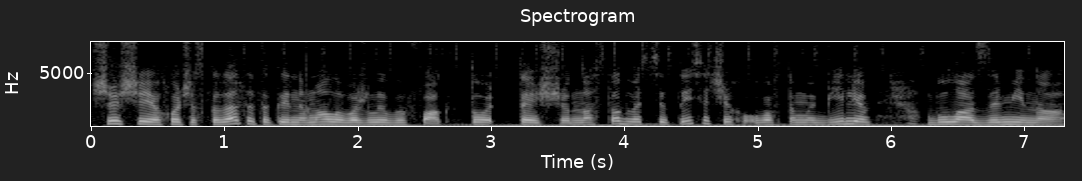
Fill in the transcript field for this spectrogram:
Що ще я хочу сказати, такий немаловажливий факт: то те, що на 120 тисячах в автомобілі була заміна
